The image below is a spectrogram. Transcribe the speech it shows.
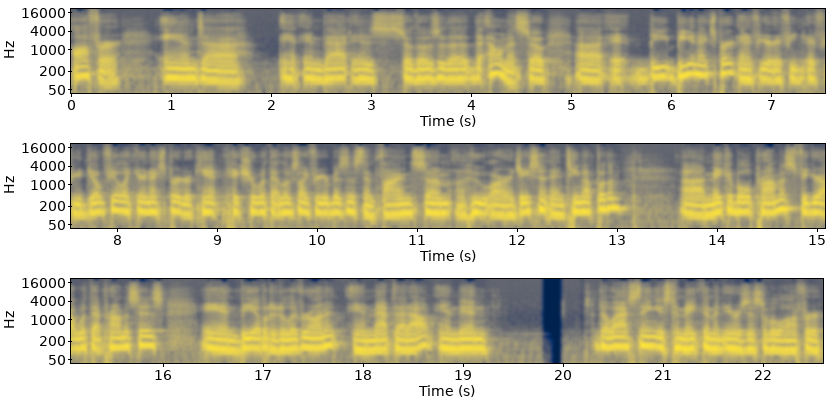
offer, and uh, and, that is so those are the the elements. So uh, be be an expert and if you're if you if you don't feel like you're an expert or can't picture what that looks like for your business then find some who are adjacent and team up with them. Uh, make a bold promise figure out what that promise is and be able to deliver on it and map that out. And then the last thing is to make them an irresistible offer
